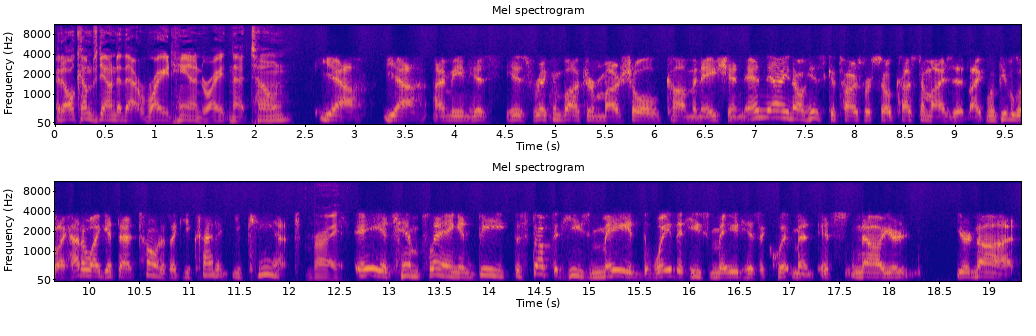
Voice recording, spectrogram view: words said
It all comes down to that right hand, right, and that tone. Yeah, yeah. I mean, his his Rickenbacker Marshall combination, and uh, you know, his guitars were so customized that like when people go like, "How do I get that tone?" It's like you kind of you can't. Right. A, it's him playing, and B, the stuff that he's made, the way that he's made his equipment. It's no, you're you're not.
